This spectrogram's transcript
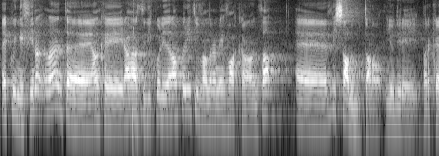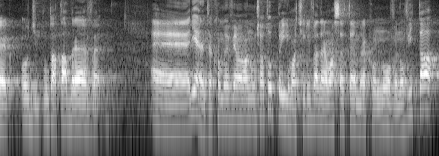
e quindi finalmente anche i ragazzi di quelli dell'aperitivo andranno in vacanza e vi salutano, io direi, perché oggi puntata breve. E niente, come abbiamo annunciato prima, ci rivedremo a settembre con nuove novità.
